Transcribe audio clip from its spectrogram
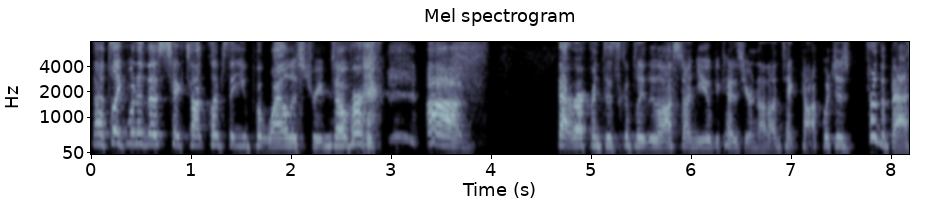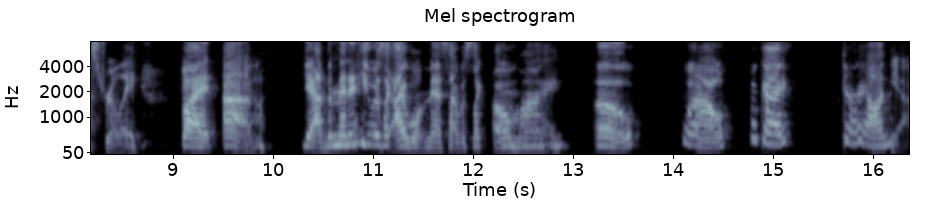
That's like one of those TikTok clips that you put wildest dreams over. um, that reference is completely lost on you because you're not on TikTok, which is for the best, really. But um, yeah. the minute he was like, I won't miss, I was like, Oh my. Oh, wow. Okay. Carry on. Yeah.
